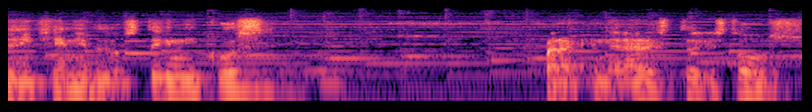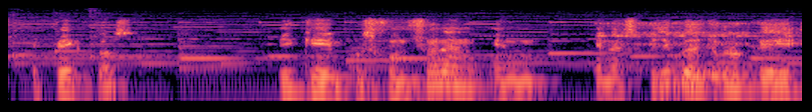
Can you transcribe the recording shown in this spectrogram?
el ingenio de los técnicos para generar estos efectos y que pues funcionan en, en, las películas. Yo creo que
